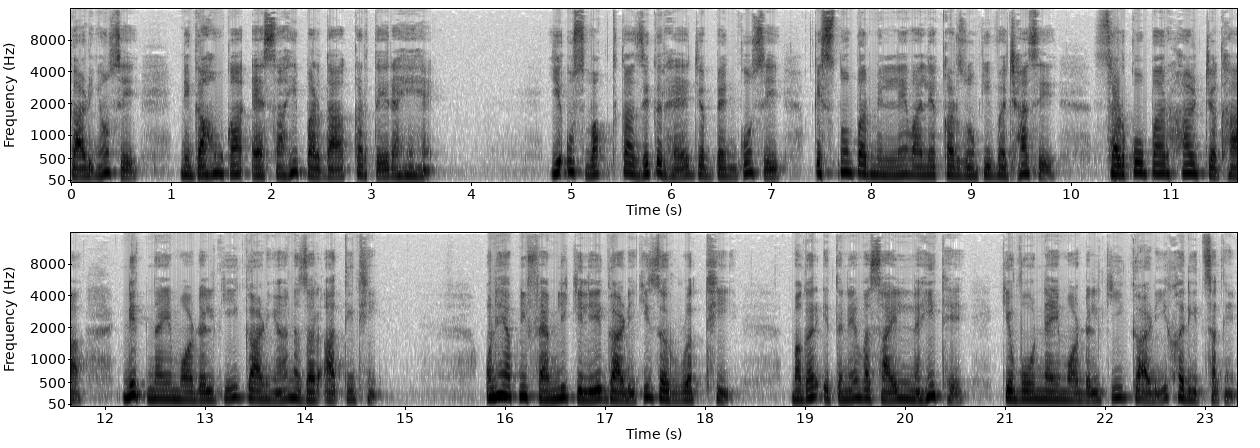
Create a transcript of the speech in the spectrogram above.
گاڑیوں سے نگاہوں کا ایسا ہی پردہ کرتے رہے ہیں۔ یہ اس وقت کا ذکر ہے جب بینکوں سے قسطوں پر ملنے والے قرضوں کی وجہ سے سڑکوں پر ہر جگہ نت نئے ماڈل کی گاڑیاں نظر آتی تھیں۔ انہیں اپنی فیملی کے لیے گاڑی کی ضرورت تھی، مگر اتنے وسائل نہیں تھے کہ وہ نئے ماڈل کی گاڑی خرید سکیں۔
